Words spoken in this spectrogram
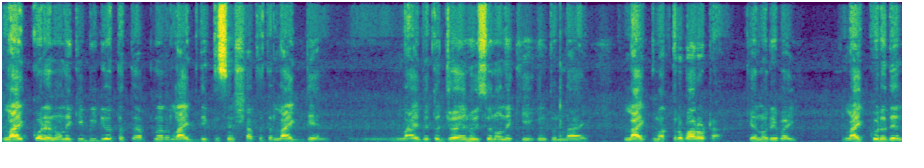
লাইক করেন, অনেকে ভিডিওতে আপনারা লাইভ দেখতেছেন, সাথে সাথে লাইক দেন। লাইভে তো জয়েন হয়েছেন অনেকেই, কিন্তু লাইক লাইক মাত্র বারোটা। কেন রে ভাই? লাইক করে দেন।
